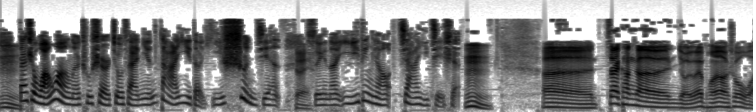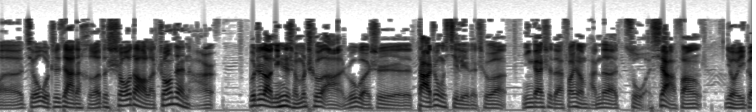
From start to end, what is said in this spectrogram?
嗯，但是往往呢，出事儿就在您大意的一瞬间。对，所以呢，一定要加以谨慎。嗯，呃，再看看有一位朋友说，我九五支架的盒子收到了，装在哪儿？不知道您是什么车啊？如果是大众系列的车，应该是在方向盘的左下方有一个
